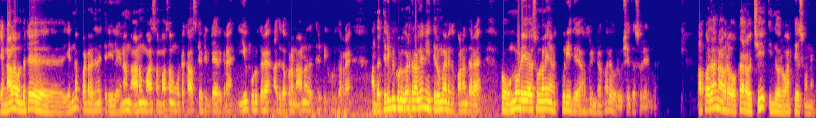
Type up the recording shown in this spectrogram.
என்னால் வந்துட்டு என்ன பண்ணுறதுனே தெரியல. ஏன்னா நானும் மாதம் மாதம் உங்கள்கிட்ட காசு கேட்டுக்கிட்டே இருக்கிறேன். நீயும் கொடுக்குற அதுக்கப்புறம் நானும் அதை திருப்பி கொடுத்துட்றேன் அந்த திருப்பி கொடுக்கறதுனாலே நீ திரும்ப எனக்கு பணம் தர. இப்போ உன்னுடைய சூழ்நிலை எனக்கு புரியுது அப்படின்ற மாதிரி ஒரு விஷயத்த சொல்லியிருந்தேன் அப்போ தான் நான் அவரை உட்கார வச்சு இந்த ஒரு வார்த்தையை சொன்னேன்.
